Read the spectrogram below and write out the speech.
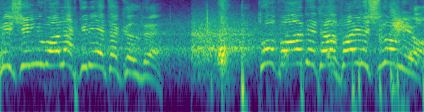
Mişin yuvarlak direğe takıldı. Top adeta paylaşılamıyor.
